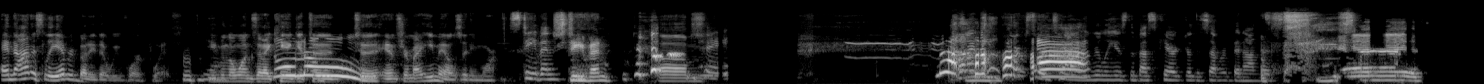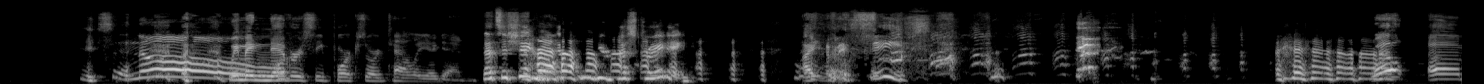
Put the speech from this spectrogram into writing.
and honestly, everybody that we've worked with, Yeah. even the ones that I can't Oh, get no. to, to answer my emails anymore. Steven. Steven. Um, Shay. I mean, Park Tally really is the best character that's ever been on this. Yes. said, No, we may never see Pork Sword Tally again. That's a shame. That's your best rating. I, Sheesh. well, um,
